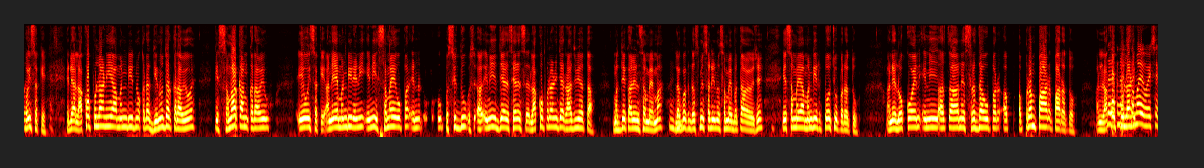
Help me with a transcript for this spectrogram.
હોઈ શકે એટલે આ લાખો ફુલાણીએ આ મંદિરનો કદાચ જીર્ણોદ્ધાર કરાવ્યો હોય કે સમારકામ કરાવ્યું. એ હોઈ શકે. અને એ મંદિર એની એની સમય ઉપર એનું સીધું એની જે જ્યારે લાખો ફુલાની જે રાજવી હતા મધ્યકાલીન સમયમાં લગભગ દસમી સદીનો સમય બતાવ્યો છે એ સમયે આ મંદિર ટોચ ઉપર હતું. અને લોકો એની આસ્થા અને શ્રદ્ધા ઉપર અપ- અપરંપાર પાર હતો. અને લાખો પુલાણી સમય હોય છે,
